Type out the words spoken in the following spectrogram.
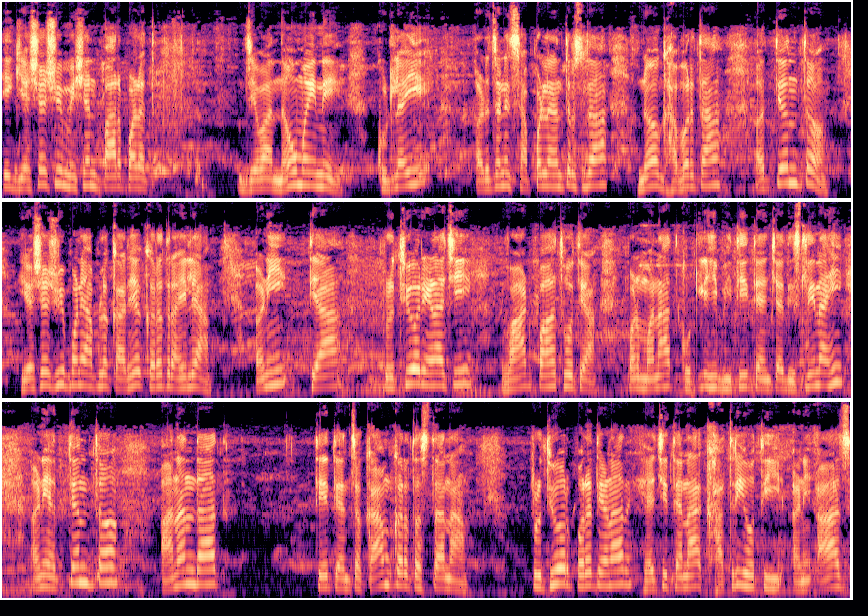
एक यशस्वी मिशन पार पाडत जेव्हा नऊ महिने कुठल्याही अडचणीत सापडल्यानंतरसुद्धा न घाबरता अत्यंत यशस्वीपणे आपलं कार्य करत राहिल्या आणि त्या पृथ्वीवर येण्याची वाट पाहत होत्या. पण मनात कुठलीही भीती त्यांच्या दिसली नाही आणि अत्यंत आनंदात ते त्यांचं काम करत असताना पृथ्वीवर परत येणार ह्याची त्यांना खात्री होती आणि आज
